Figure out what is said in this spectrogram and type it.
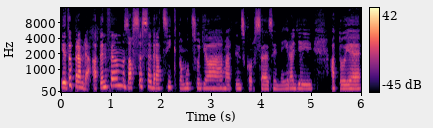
Je to pravda. A ten film zase se vrací k tomu, co dělá Martin Scorsese nejraději, a to je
